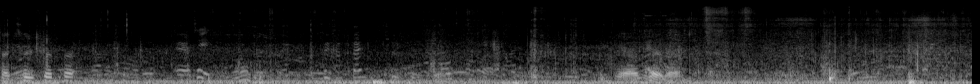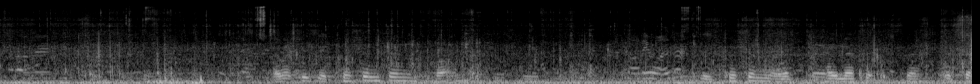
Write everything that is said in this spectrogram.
Take two quid for it? Yeah, I'll take that. How much is your cushion thing at the bottom? Sorry, what is it? The cushion, the Homedics, the, it's the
